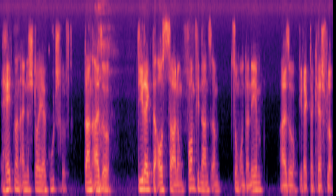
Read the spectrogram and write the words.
erhält man eine Steuergutschrift. Dann also ah. direkte Auszahlung vom Finanzamt zum Unternehmen, also direkter Cashflow.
